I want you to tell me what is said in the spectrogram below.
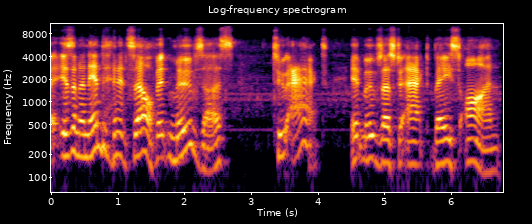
uh, isn't an end in itself. It moves us to act. It moves us to act based on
